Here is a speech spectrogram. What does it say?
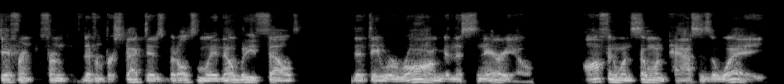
different from different perspectives, but ultimately nobody felt that they were wrong in this scenario. Often when someone passes away,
